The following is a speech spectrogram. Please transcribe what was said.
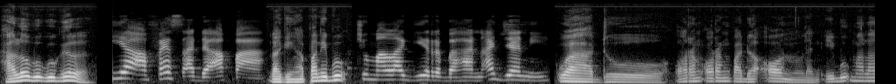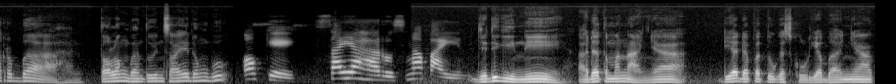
Halo Bu Google, Iya, Aves, ada apa? lagi ngapa nih Bu? Cuma lagi rebahan aja nih. Waduh, orang-orang pada online, Ibu malah rebahan. Tolong bantuin saya dong Bu. Oke, saya harus ngapain? Jadi gini, ada teman nanya, dia dapat tugas kuliah banyak.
